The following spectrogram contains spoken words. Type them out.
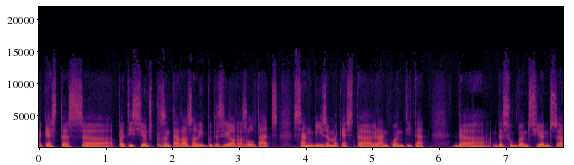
aquestes eh, peticions, presentar-les a la Diputació i els resultats s'han vist amb aquesta gran quantitat de, de subvencions eh,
